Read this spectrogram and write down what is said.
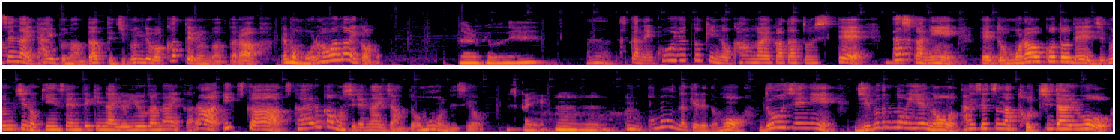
せないタイプなんだって自分で分かってるんだったら、やっぱもらわないかも。なるほどね。うん、なんかね、こういう時の考え方として、確かに、えっと、もらうことで自分ちの金銭的な余裕がないから、いつか使えるかもしれないじゃんって思うんですよ。確かに。うんうん。うん、思うんだけれども、同時に自分の家の大切な土地代を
